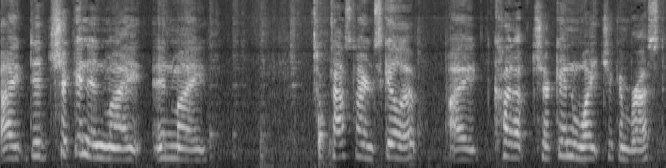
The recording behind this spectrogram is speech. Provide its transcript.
I did chicken in my, in my cast iron skillet. I cut up chicken, white chicken breast,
